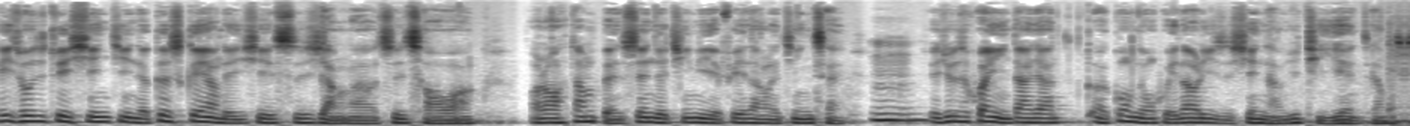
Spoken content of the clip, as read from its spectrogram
可以说是最先进的各式各样的一些思想啊、思潮啊。然后他们本身的经历也非常的精彩，嗯，也就是欢迎大家呃共同回到历史现场去体验这样子。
